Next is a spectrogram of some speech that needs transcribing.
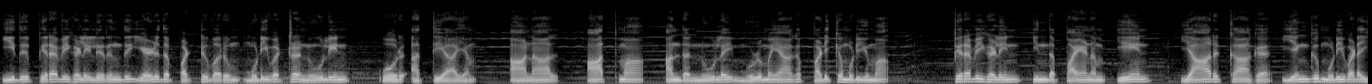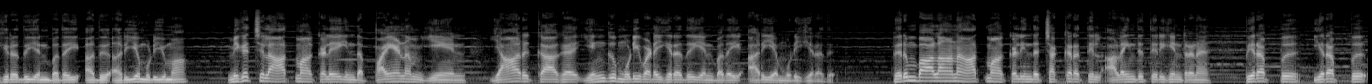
இது பிறவிகளிலிருந்து எழுதப்பட்டு வரும் முடிவற்ற நூலின் ஒரு அத்தியாயம். ஆனால் ஆத்மா அந்த நூலை முழுமையாக படிக்க முடியுமா? பிறவிகளின் இந்த பயணம் ஏன் யாருக்காக எங்கு முடிவடைகிறது என்பதை அது அறிய முடியுமா? மிகச்சில ஆத்மாக்களே இந்த பயணம் ஏன் யாருக்காக எங்கு முடிவடைகிறது என்பதை அறிய முடிகிறது. பெரும்பாலான ஆத்மாக்கள் இந்த சக்கரத்தில் அலைந்து திரிகின்றன. பிறப்பு இறப்பு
